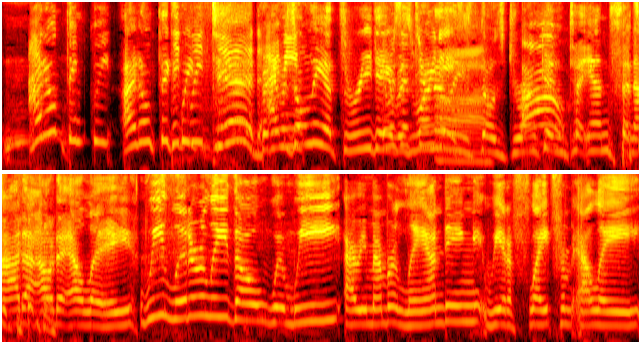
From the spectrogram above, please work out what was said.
I don't think we. I don't think, Think we, we did, but I it was mean, only a three day. it It was was, a one of these those drunken Oh. to Ensenada out of L.A. We literally, though, when we, I remember landing, we had a flight from LA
